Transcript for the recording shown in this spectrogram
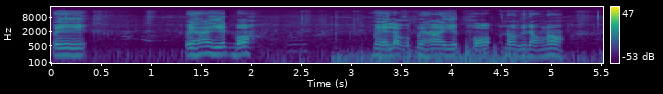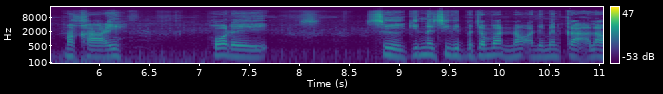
ไป ไปหาเห็ดบ่แม่เราก็ไปหาเห็ดเพาะเนาะพี่น้องเนาะมาขายพ่อได้ซื้อกินในชีวิตประจำวันเนาะอันนี้แม่นกะเรา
